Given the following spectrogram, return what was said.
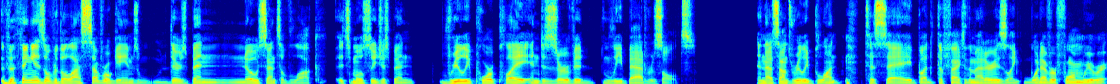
The thing is over the last several games there's been no sense of luck. It's mostly just been really poor play and deservedly bad results. And that sounds really blunt to say, but the fact of the matter is, like, whatever form we were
